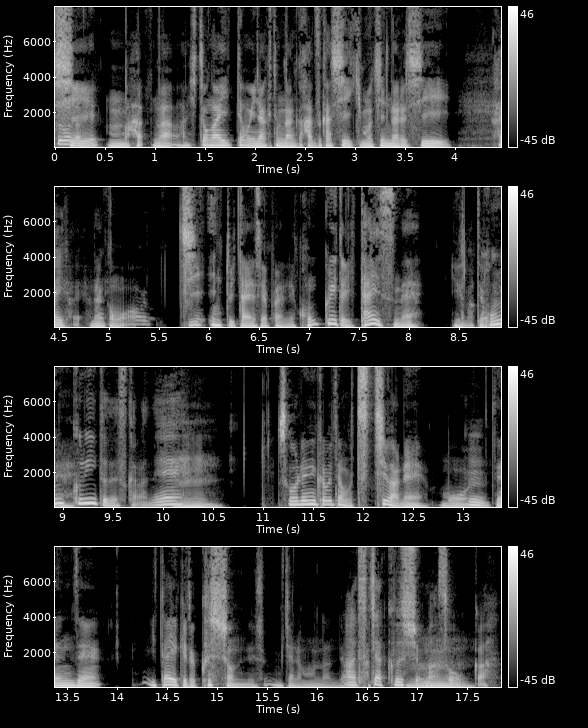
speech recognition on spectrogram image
し、うん、はな、人がいてもいなくてもなんか恥ずかしい気持ちになるし、はいはい。なんかもう、ジーンと痛いんですよ。やっぱりね、コンクリートは痛いですね。言ってもね。ンクリートですからうね。ん。それに比べても土はね、もうんう全然、痛いけどクッションです、みたいなもんなんで。あ、土はクッション。まあそうか。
